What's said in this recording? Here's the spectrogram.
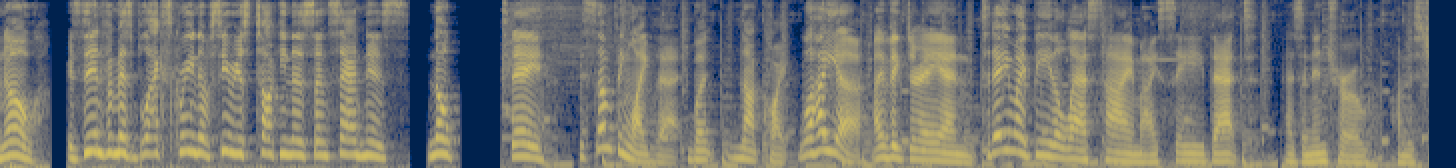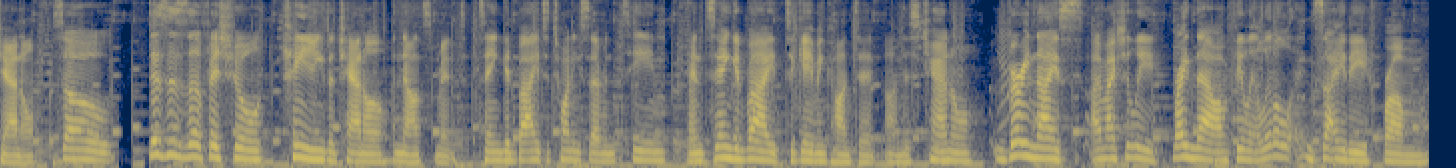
no! It's the infamous black screen of serious talkiness and sadness! Nope! Today is something like that, but not quite. Well hiya! I'm Victor A and today might be the last time I say that as an intro on this channel. So this is the official changing the channel announcement, saying goodbye to 2017 and saying goodbye to gaming content on this channel. Very nice. I'm actually, right now, I'm feeling a little anxiety from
